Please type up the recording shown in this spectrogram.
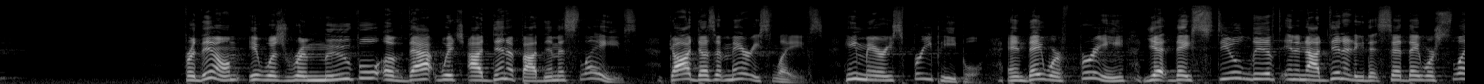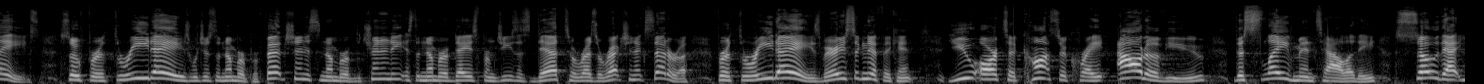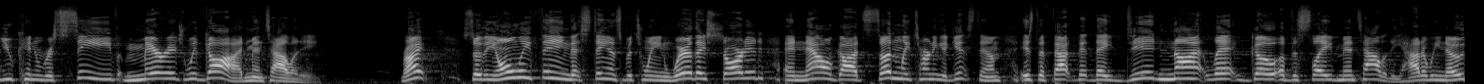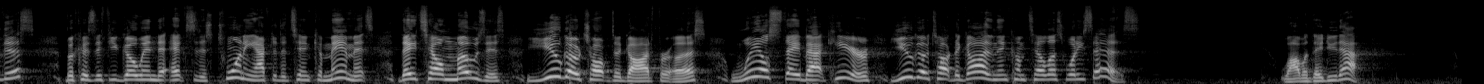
For them, it was removal of that which identified them as slaves. God doesn't marry slaves. He marries free people. And they were free, yet they still lived in an identity that said they were slaves. So for three days, which is the number of perfection, it's the number of the Trinity, it's the number of days from Jesus' death to resurrection, etc. For three days, very significant, you are to consecrate out of you the slave mentality so that you can receive marriage with God mentality. Right? So the only thing that stands between where they started and now God suddenly turning against them is the fact that they did not let go of the slave mentality. How do we know this? Because if you go into Exodus 20 after the Ten Commandments, they tell Moses, You go talk to God for us. We'll stay back here. You go talk to God and then come tell us what he says. Why would they do that?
